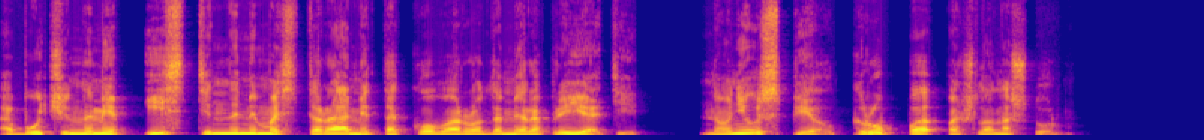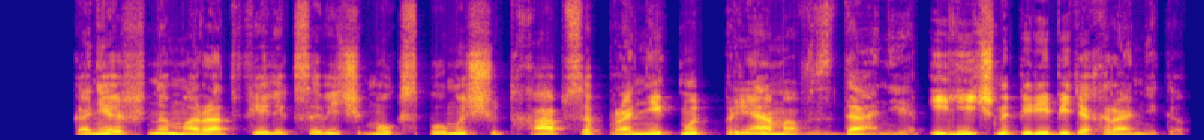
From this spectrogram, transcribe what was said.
обученными истинными мастерами такого рода мероприятий, но не успел. Группа пошла на штурм. Конечно, Марат Феликсович мог с помощью Тхапса проникнуть прямо в здание и лично перебить охранников,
